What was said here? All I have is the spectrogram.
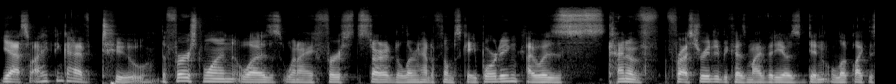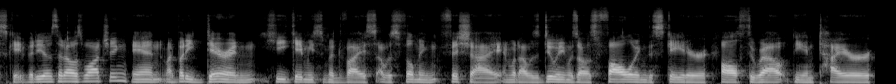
Yeah, so I think I have two. The first one was when I first started to learn how to film skateboarding. I was kind of frustrated because my videos didn't look like the skate videos that I was watching. And my buddy Darren, he gave me some advice. I was filming fisheye, and what I was doing was I was following the skater all throughout the entire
